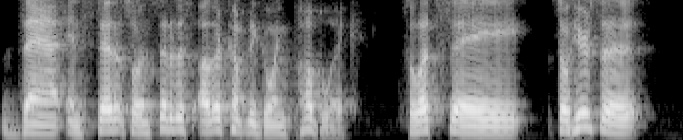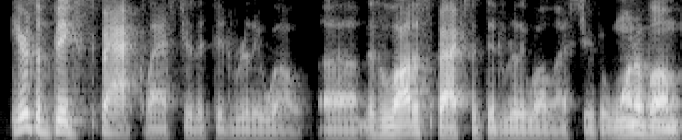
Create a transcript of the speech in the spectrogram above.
that instead of so instead of this other company going public, so let's say so here's a here's a big SPAC last year that did really well. Uh, there's a lot of SPACs that did really well last year, but one of them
